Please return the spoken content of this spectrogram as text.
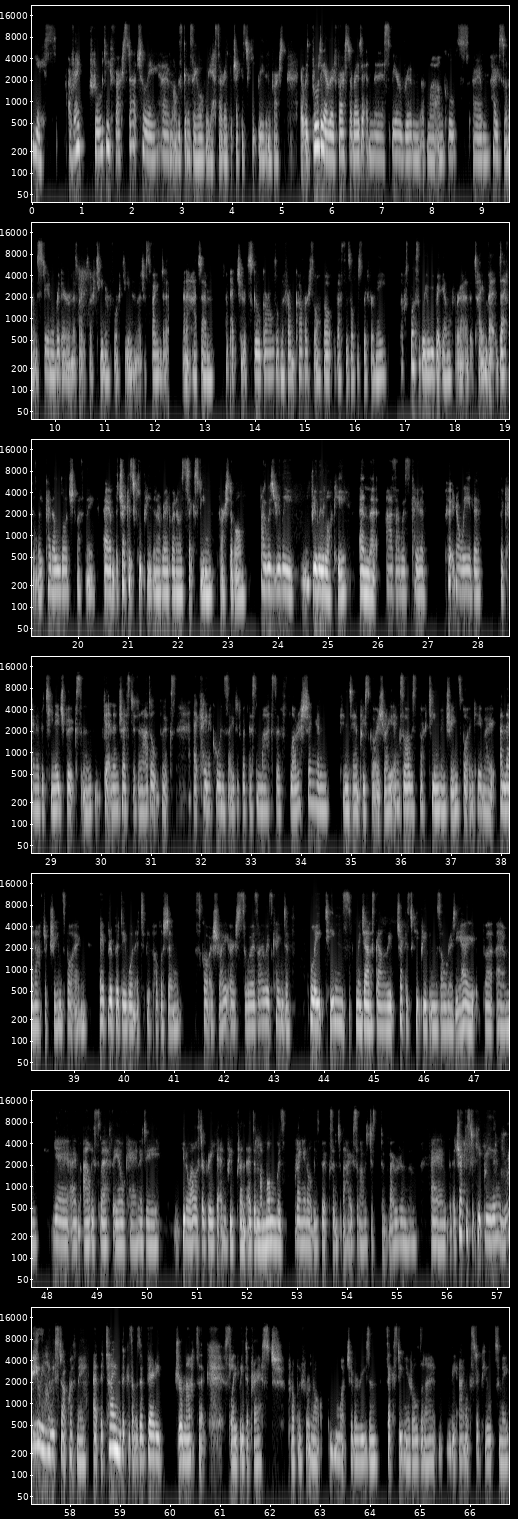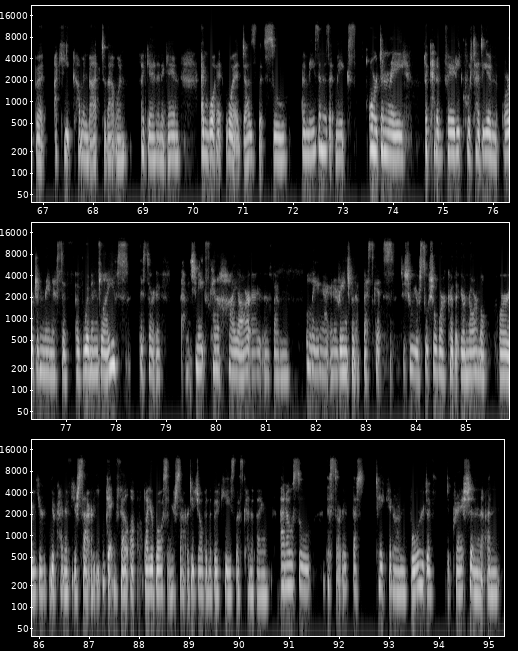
Yes, I read Brodie first. Actually, um, I was going to say, oh well, yes, I read the trick is to keep breathing first. It was Brodie I read first. I read it in the spare room of my uncle's um, house when I was staying over there when I was about thirteen or fourteen, and I just found it, and it had um, a picture of schoolgirls on the front cover. So I thought this is obviously for me. I was possibly a wee bit young for it at the time, but it definitely kind of lodged with me. Um, the trick is to keep reading. I read when I was 16, first of all. I was really, really lucky in that as I was kind of putting away the the kind of the teenage books and getting interested in adult books, it kind of coincided with this massive flourishing in contemporary Scottish writing. So I was 13 when Trainspotting came out. And then after Trainspotting, everybody wanted to be publishing Scottish writers. So as I was kind of late teens. I mean, Janice Galloway, Trick is to Keep Breathing was already out, but um, yeah, um, Ali Smith, A.L. Kennedy, you know, Alasdair Gray getting reprinted, and my mum was bringing all these books into the house, and I was just devouring them. Um, but the trick is to keep breathing really, really stuck with me at the time because I was a very dramatic, slightly depressed, probably for not much of a reason, 16 year old, and I, the angst appealed to me. But I keep coming back to that one again and again. And what it, what it does that's so amazing is it makes ordinary, the kind of very quotidian ordinariness of, of women's lives. This sort of, I mean, she makes kind of high art out of um, laying out an arrangement of biscuits to show your social worker that you're normal or you're, you're kind of your Saturday getting felt up by your boss and your Saturday job in the bookies, this kind of thing. And also this sort of this taking on board of depression and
